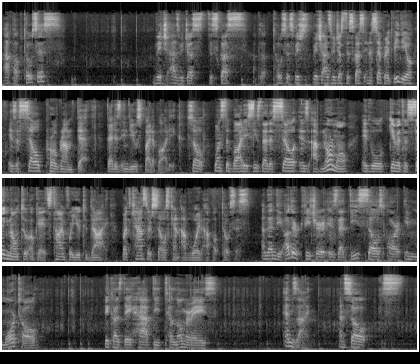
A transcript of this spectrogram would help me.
apoptosis which as we just discussed apoptosis which which as we just discussed in a separate video is a cell program death that is induced by the body. So once the body sees that a cell is abnormal it will give it a signal to okay it's time for you to die. But cancer cells can avoid apoptosis. And then the other feature is that these cells are immortal because they have the telomerase enzyme. And so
